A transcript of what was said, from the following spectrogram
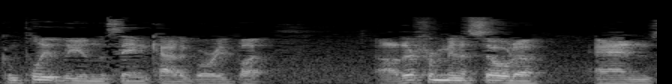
completely in the same category, but uh, they're from Minnesota, and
